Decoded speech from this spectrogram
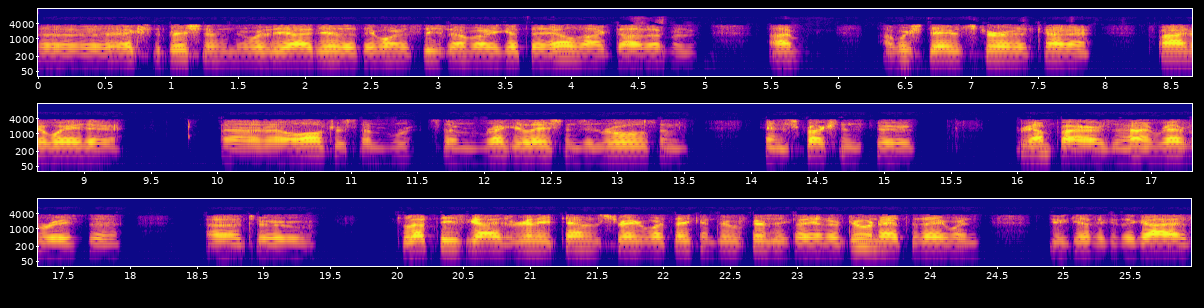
uh, exhibition with the idea that they want to see somebody get the hell knocked out of them. And I'm, I wish David Stern had kind of find a way to uh, alter some some regulations and rules and, and instructions to umpires and referees to uh, to to let these guys really demonstrate what they can do physically, and they're doing that today. When you get the, the guys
